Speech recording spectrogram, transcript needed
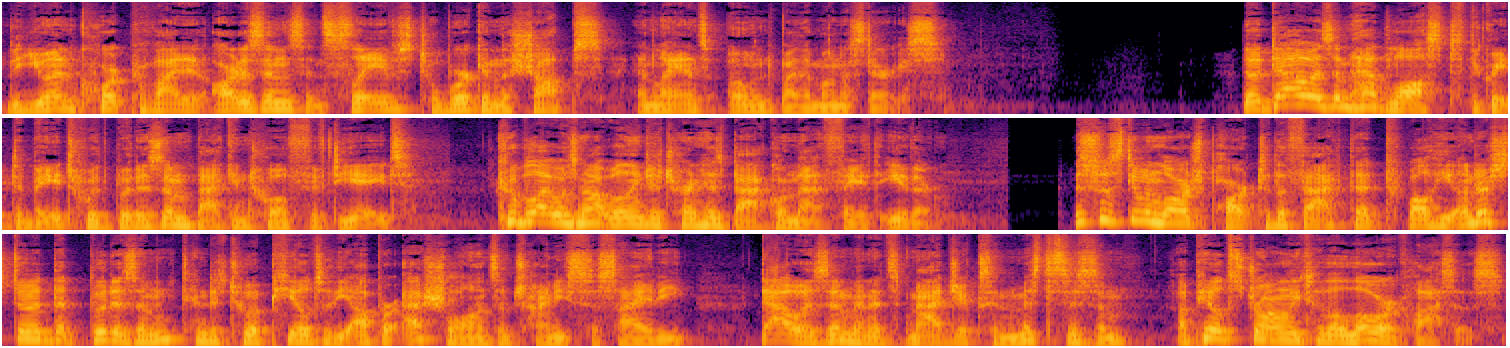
the Yuan court provided artisans and slaves to work in the shops and lands owned by the monasteries. Though Taoism had lost the great debate with Buddhism back in 1258, Kublai was not willing to turn his back on that faith either. This was due in large part to the fact that while he understood that Buddhism tended to appeal to the upper echelons of Chinese society, Taoism and its magics and mysticism appealed strongly to the lower classes.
